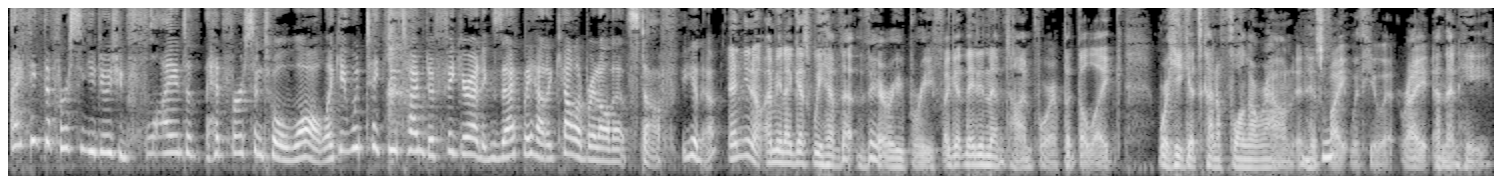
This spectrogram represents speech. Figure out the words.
I think the first thing you do is you'd fly into head first into a wall. Like it would take you time to figure out exactly how to calibrate all that stuff, you know? And you know, I mean, I guess we have that very brief. Again, they didn't have time for it, but the like where he gets kind of flung around in his fight with Hewitt, right? And then he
